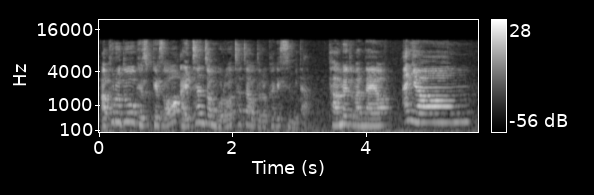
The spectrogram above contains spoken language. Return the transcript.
앞으로도 계속해서 알찬 정보로 찾아오도록 하겠습니다. 다음에도 만나요. 안녕!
